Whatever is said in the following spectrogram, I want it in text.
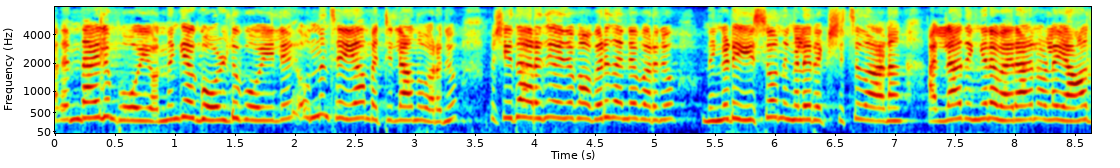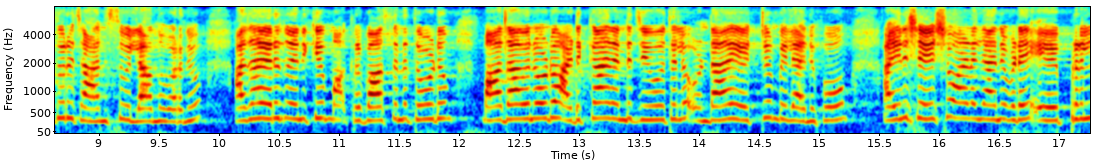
അതെന്തായാലും പോയി. ഒന്നെങ്കിൽ ആ ഗോൾഡ് പോയില്ലേ ഒന്നും ചെയ്യാൻ പറ്റില്ല എന്ന് പറഞ്ഞു. പക്ഷേ ഇത് അറിഞ്ഞു കഴിഞ്ഞപ്പോൾ അവർ തന്നെ പറഞ്ഞു നിങ്ങളുടെ ഈശോ നിങ്ങളെ രക്ഷിച്ചതാണ്. അല്ലാതെ ഇങ്ങനെ വരാനുള്ള യാതൊരു ചാൻസും ഇല്ല എന്ന് പറഞ്ഞു. അതായിരുന്നു എനിക്ക് കൃപാസനത്തോടും മാതാവിനോടും അടുക്കാൻ എന്റെ ജീവിതത്തിൽ ഉണ്ടായ ഏറ്റവും വലിയ അനുഭവം. അതിനുശേഷമാണ് ഞാനിവിടെ ഏപ്രിൽ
